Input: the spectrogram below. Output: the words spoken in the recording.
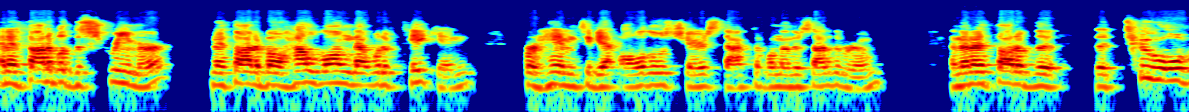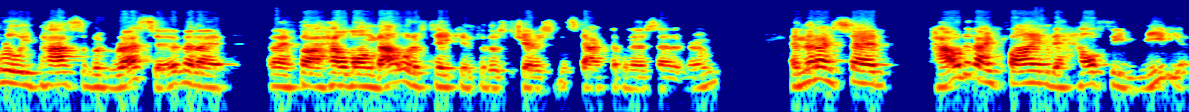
And I thought about the screamer. And I thought about how long that would have taken for him to get all those chairs stacked up on the other side of the room. And then I thought of the, the too overly passive aggressive. And I, and I thought how long that would have taken for those chairs to get stacked up on the other side of the room. And then I said, how did I find a healthy medium?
